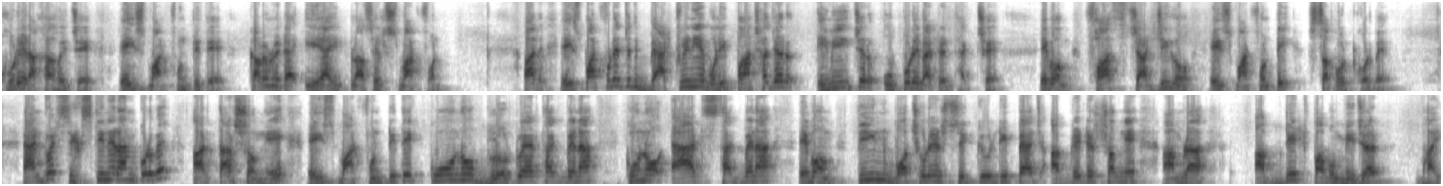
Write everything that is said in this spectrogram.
ভরে রাখা হয়েছে এই স্মার্টফোনটিতে কারণ এটা এআই প্লাসের স্মার্টফোন আর এই স্মার্টফোনের যদি ব্যাটারি নিয়ে বলি, পাঁচ হাজার এমএইচের ওপরে ব্যাটারি থাকছে এবং ফাস্ট চার্জিংও এই স্মার্টফোনটি সাপোর্ট করবে। অ্যান্ড্রয়েড সিক্সটিনে রান করবে আর তার সঙ্গে এই স্মার্টফোনটিতে কোনো ব্লোটওয়্যার থাকবে না, কোনো অ্যাডস থাকবে না এবং তিন বছরের সিকিউরিটি প্যাচ আপডেটের সঙ্গে আমরা আপডেট পাবো মেজর ভাই।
